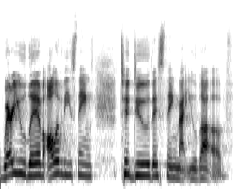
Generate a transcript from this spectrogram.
where you live, all of these things to do this thing that you love.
